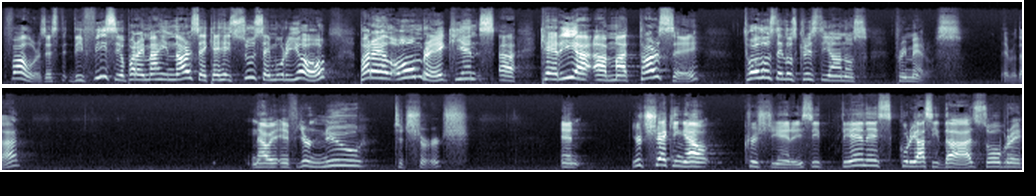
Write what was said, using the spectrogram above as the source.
followers. Es difícil para imaginarse que Jesús se murió para el hombre quien uh, quería uh, matarse todos de los cristianos primeros. ¿De verdad? Now, if you're new to church and you're checking out Christianity, si tienes curiosidad sobre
